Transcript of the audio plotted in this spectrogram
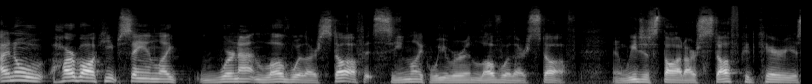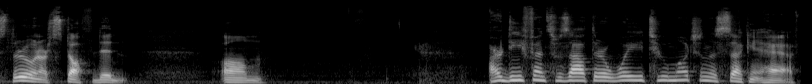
I know Harbaugh keeps saying, like, we're not in love with our stuff. It seemed like we were in love with our stuff. And we just thought our stuff could carry us through, and our stuff didn't. Um, our defense was out there way too much in the second half.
